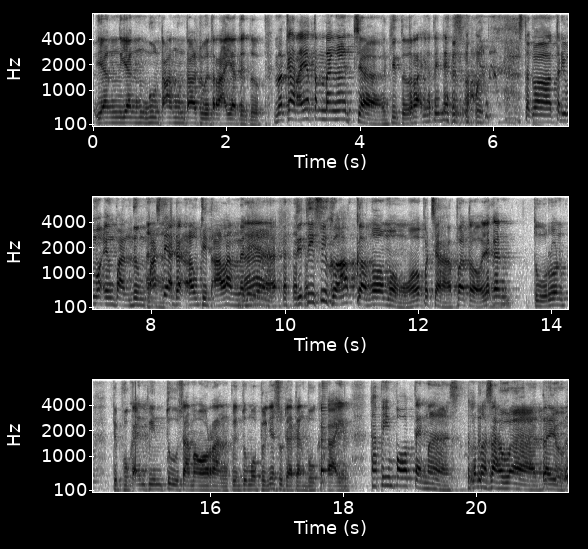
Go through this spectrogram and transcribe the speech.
yang yang nguntal-nguntal duit rakyat itu maka rakyat tenang aja gitu rakyat ini harus Seteko terima yang pandum pasti ada audit alam tadi ya. Nah, di TV gagah ngomong oh pejabat toh ya kan turun dibukain pintu sama orang pintu mobilnya sudah ada yang bukain. Tapi impoten mas. Lemah sahwat ayo.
